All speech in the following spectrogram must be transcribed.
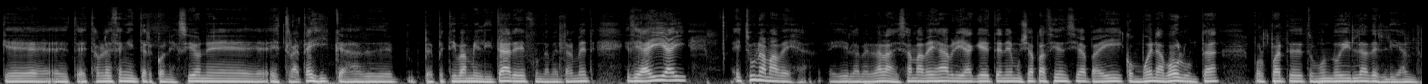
que este, establecen interconexiones estratégicas desde perspectivas militares, fundamentalmente. Es decir, ahí hay. Esto es una madeja. Y la verdad, esa madeja habría que tener mucha paciencia para ir con buena voluntad por parte de todo el mundo isla desliando.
